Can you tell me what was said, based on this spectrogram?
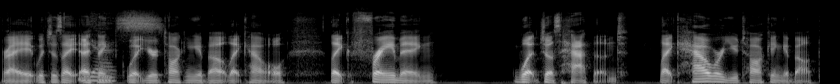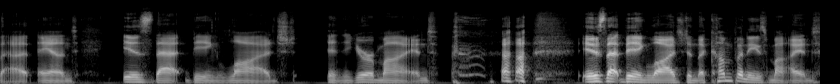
right? Which is, I, I yes. think, what you're talking about, like how, like framing what just happened. Like, how are you talking about that? And is that being lodged in your mind? is that being lodged in the company's mind?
